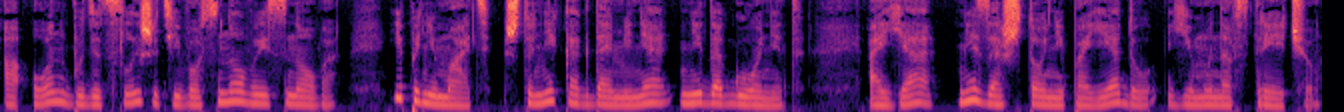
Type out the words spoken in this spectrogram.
а он будет слышать его снова и снова, и понимать, что никогда меня не догонит, а я ни за что не поеду ему навстречу.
